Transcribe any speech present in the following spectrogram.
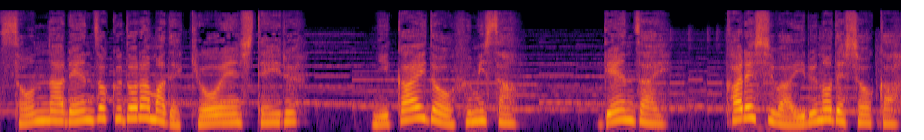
そんな連続ドラマで共演している二階堂ふみさん。現在彼氏はいるのでしょうか。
